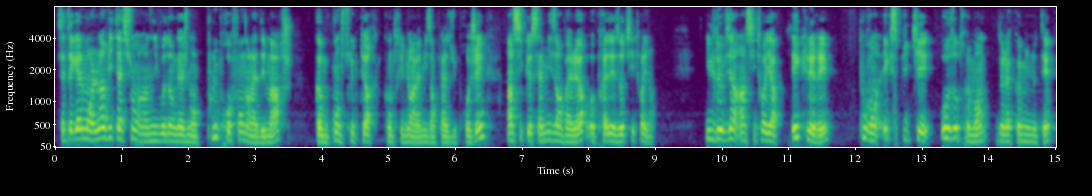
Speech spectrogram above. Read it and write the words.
C'est également l'invitation à un niveau d'engagement plus profond dans la démarche, comme constructeur contribuant à la mise en place du projet, ainsi que sa mise en valeur auprès des autres citoyens. Il devient un citoyen éclairé, pouvant expliquer aux autres membres de la communauté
